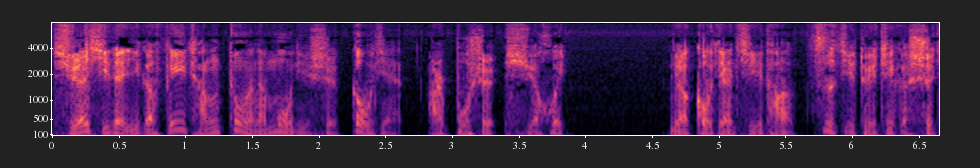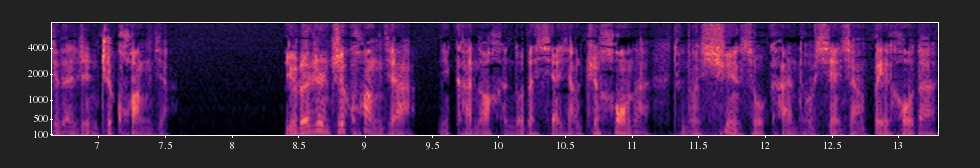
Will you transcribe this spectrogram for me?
学习的一个非常重要的目的是构建，而不是学会。你要构建起一套自己对这个世界的认知框架。有了认知框架，你看到很多的现象之后呢，就能迅速看透现象背后的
